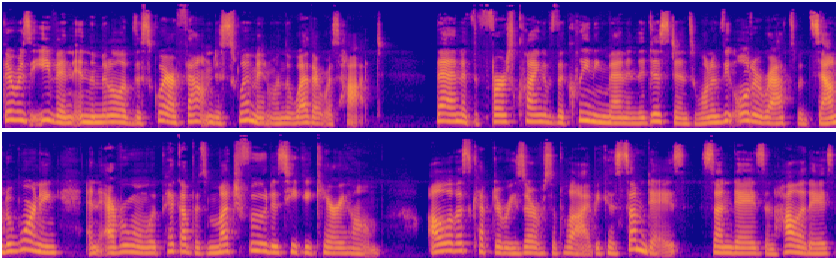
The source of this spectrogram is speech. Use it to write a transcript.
There was even, in the middle of the square, a fountain to swim in when the weather was hot. Then, at the first clang of the cleaning men in the distance, one of the older rats would sound a warning, and everyone would pick up as much food as he could carry home. All of us kept a reserve supply because some days, Sundays and holidays,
